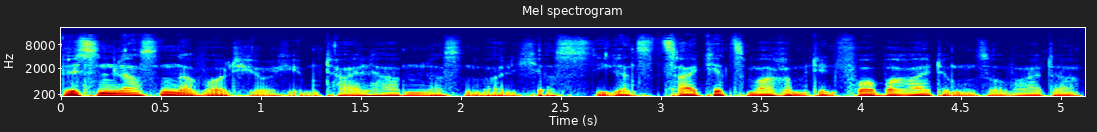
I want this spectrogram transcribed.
wissen lassen. Da wollte ich euch eben teilhaben lassen, weil ich das die ganze Zeit jetzt mache mit den Vorbereitungen und so weiter.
